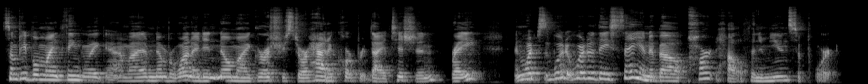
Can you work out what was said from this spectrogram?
Some people might think like, I'm number one, I didn't know my grocery store had a corporate dietitian, right? And what's what what are they saying about heart health and immune support?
